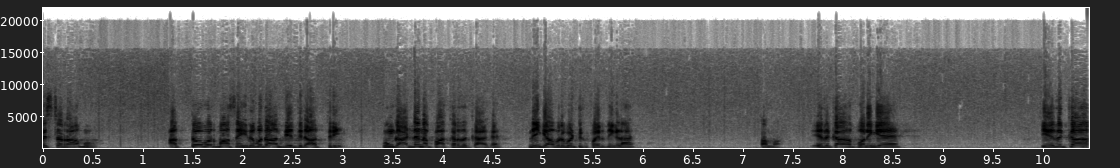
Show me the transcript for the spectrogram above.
மிஸ்டர் ராமு அக்டோபர் மாசம் இருபதாம் தேதி ராத்திரி உங்க அண்ணனை பார்க்கிறதுக்காக நீங்க அவர் வீட்டுக்கு போயிருந்தீங்களா? ஆமா. எதுக்காக போனீங்க? எதுக்காக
